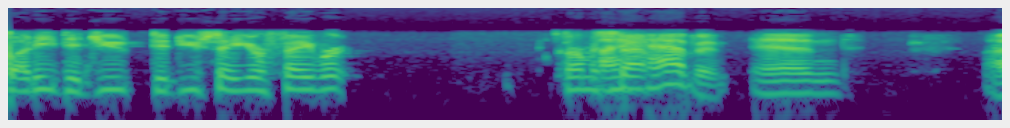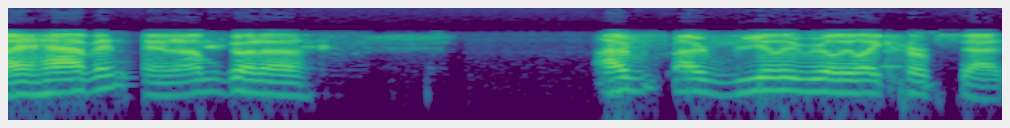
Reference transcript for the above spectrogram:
Buddy, did you did you say your favorite thermostat? I haven't, and I haven't, and I'm gonna. I I really really like Herpstats.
